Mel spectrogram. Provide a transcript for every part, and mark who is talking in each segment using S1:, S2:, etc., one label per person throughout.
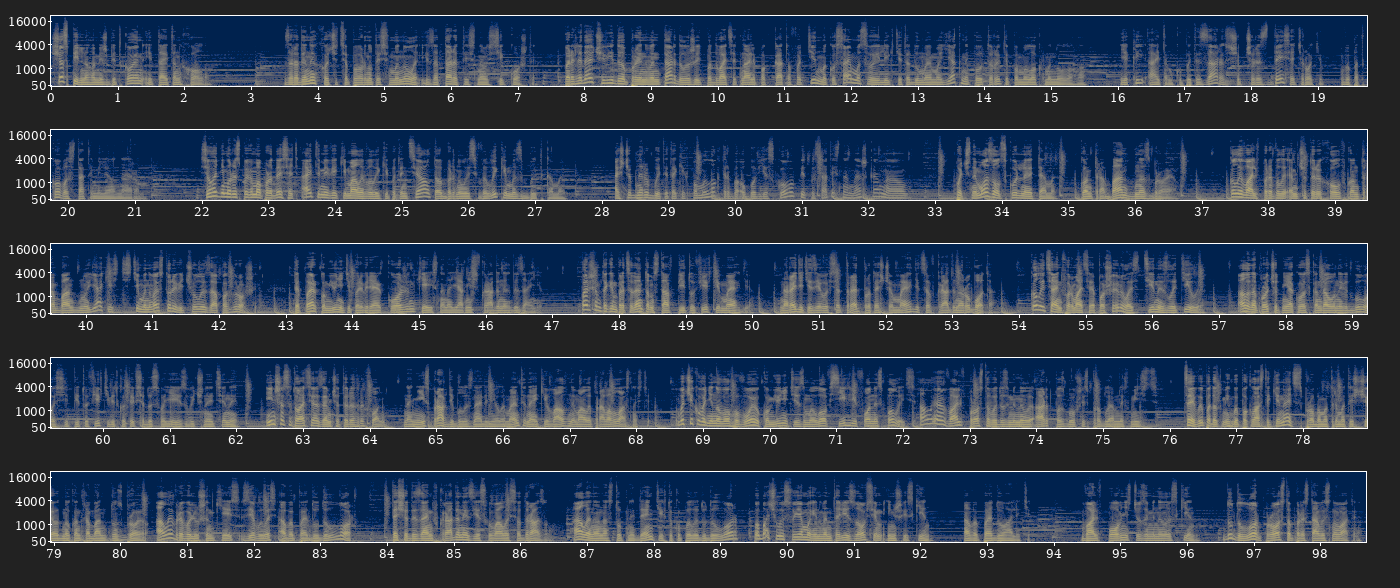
S1: Що спільного між біткоін і Titanholo? Заради них хочеться повернутися в минуле і затаритись на усі кошти. Переглядаючи відео про інвентар, де лежить по 20 наліпок Otin, ми кусаємо свої лікті та думаємо, як не повторити помилок минулого. Який айтем купити зараз, щоб через 10 років випадково стати мільйонером? Сьогодні ми розповімо про 10 айтемів, які мали великий потенціал та обернулись великими збитками. А щоб не робити таких помилок, треба обов'язково підписатись на наш канал. Почнемо з олдскульної теми контрабандна зброя. Коли Valve перевели M4 Hall в контрабандну якість, Steam інвестори відчули запах грошей. Тепер ком'юніті перевіряє кожен кейс на наявність вкрадених дизайнів. Першим таким прецедентом став P250 Мегді. На Reddit з'явився тред про те, що Мегді це вкрадена робота. Коли ця інформація поширилась, ціни злетіли. Але напрочуд ніякого скандалу не відбулося, і P250 відкотився до своєї звичної ціни. Інша ситуація з М4 Грифон. На ній справді були знайдені елементи, на які Valve не мали права власності. В очікуванні нового вою ком'юніті змило всі гріфони з полиць, але Valve просто видозмінили арт, позбувшись проблемних місць. Цей випадок міг би покласти кінець спробам отримати ще одну контрабандну зброю, але в Revolution Case з'явилась AWP Doodle Lore. Те, що дизайн вкрадений, з'ясувалось одразу. Але на наступний день ті, хто купили Doodle Lore, побачили в своєму інвентарі зовсім інший скін AWP Duality. Valve повністю замінили скін. Doodle Lore просто перестав існувати.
